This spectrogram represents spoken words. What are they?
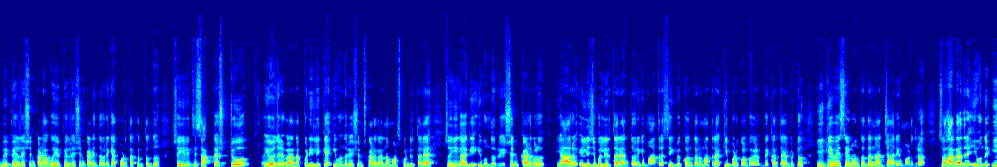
B P L ration card ಹಾಗೂ A P L ration card ಇದ್ದವರಿಗೆ ಕೊಡ್ತಕ್ಕಂಥದ್ದು. ಸೊ, ಈ ರೀತಿ ಸಾಕಷ್ಟು ಯೋಜನೆಗಳನ್ನ ಪಡಿಲಿಕ್ಕೆ ಈ ಒಂದು ರೇಷನ್ ಕಾರ್ಡ್ ಗಳನ್ನ ಮಾಡಿಸ್ಕೊಂಡಿರ್ತಾರೆ. ಸೊ ಹೀಗಾಗಿ ಈ ಒಂದು ರೇಷನ್ ಕಾರ್ಡ್ಗಳು ಯಾರು ಎಲಿಜಿಬಲ್ ಇರ್ತಾರೆ ಅಂತವರಿಗೆ ಮಾತ್ರ ಸಿಗ್ಬೇಕು ಅಂತವ್ರು ಮಾತ್ರ ಅಕ್ಕಿ ಪಡ್ಕೊಳ್ಬೇಕಂತ ಹೇಳ್ಬಿಟ್ಟು ಇ ಕೆ ವೈ ಸಿ ಅನ್ನುವಂಥದ್ದನ್ನ ಜಾರಿ ಮಾಡಿದ್ರು. ಸೊ ಹಾಗಾದ್ರೆ ಈ ಒಂದು ಇ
